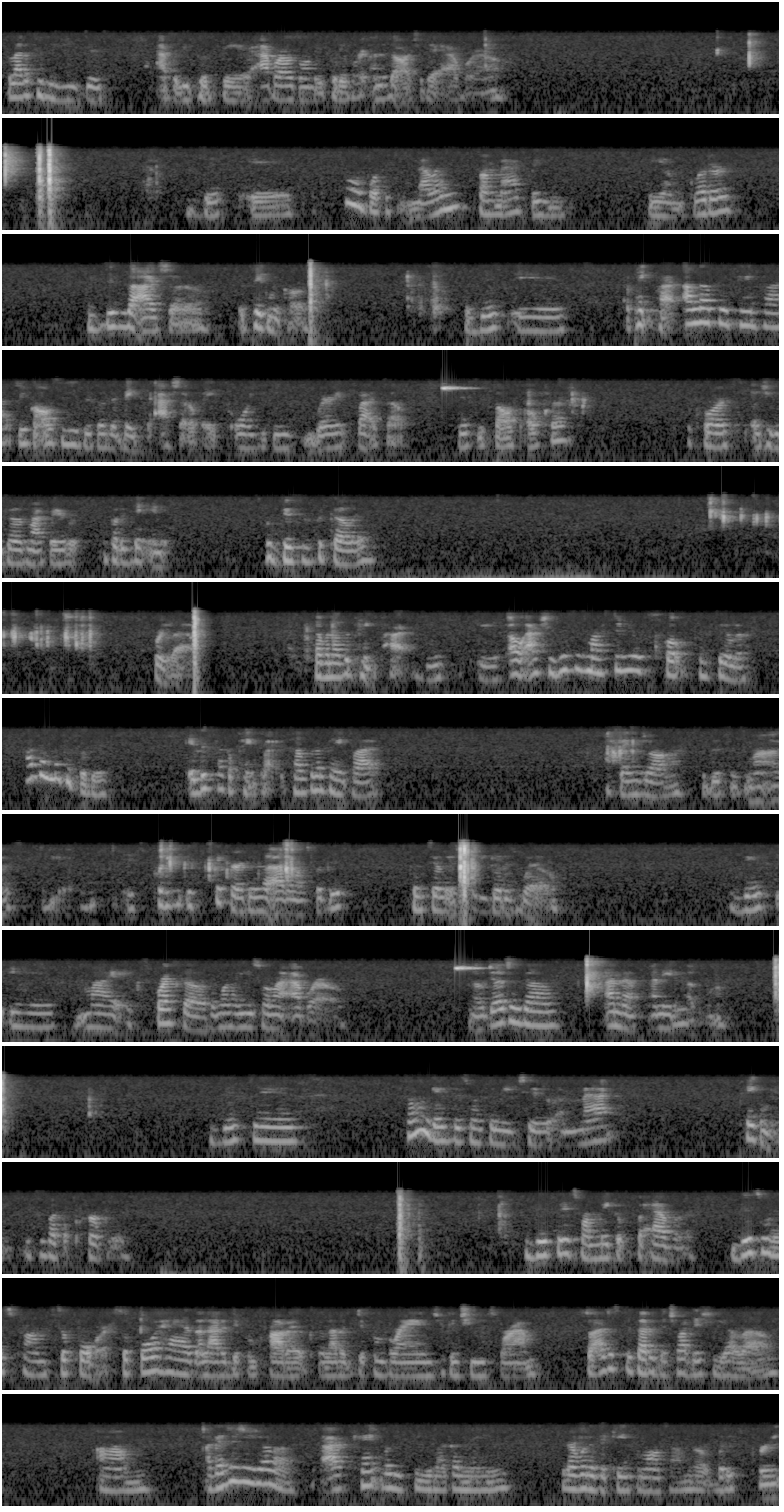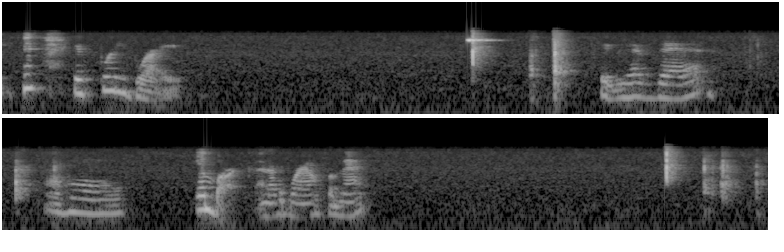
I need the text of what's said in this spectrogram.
A lot of people use this after they put their eyebrows on. They put it right under the arch of their eyebrow. This is oh boy, this is Melon from MAC. The the um, glitter. This is the eyeshadow, the pigment color. So this is a paint pot. I love the paint pots. You can also use this as a base, eyeshadow base, or you can wear it by itself. This is soft ochre. Of course, as you can tell, it's my favorite. Put a dent in it. But this is the color. Pretty loud. Have another paint pot. This is, oh, actually, this is my Studio Sculpt Concealer. I've been looking for this. It looks like a paint pot. It comes in a paint pot. Same jar. So this is my Studio. It's pretty, it's thicker than the other ones, but this concealer is pretty good as well. This is my Espresso, the one I use for my eyebrows. No judging zone. I know. I need another one. This is someone gave this one to me too. A MAC pigment. This is like a purple. This is from Makeup Forever. This one is from Sephora. Sephora has a lot of different products, a lot of different brands you can choose from. So I just decided to try this yellow. Um, I guess it's just yellow. I can't really see like a name. I got of the case a long time ago, but it's pretty. pretty. Okay, we have that. I have Embark, another brown from MAC.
